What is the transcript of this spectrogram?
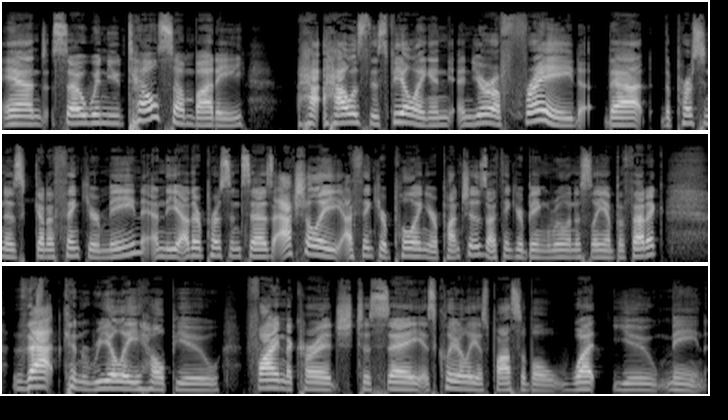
And so when you tell somebody how is this feeling and, and you're afraid that the person is going to think you're mean and the other person says actually i think you're pulling your punches i think you're being ruinously empathetic that can really help you find the courage to say as clearly as possible what you mean.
